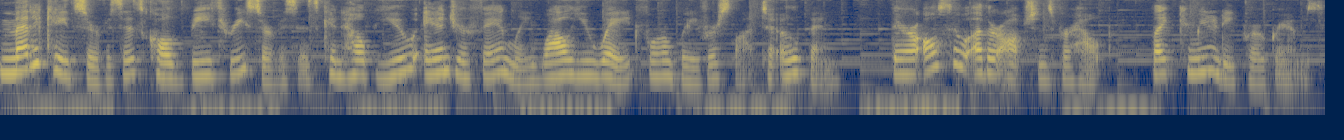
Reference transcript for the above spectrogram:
Medicaid services called B3 services can help you and your family while you wait for a waiver slot to open. There are also other options for help, like community programs.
